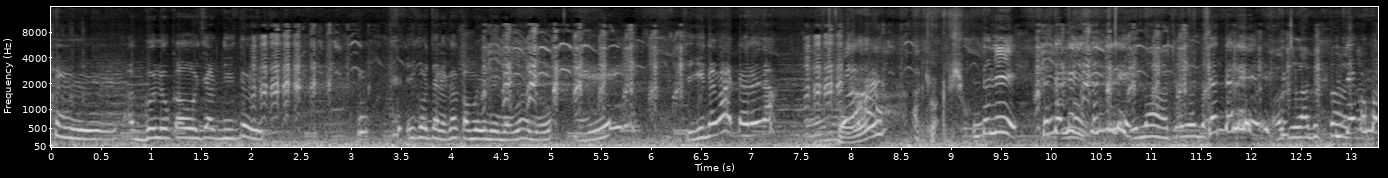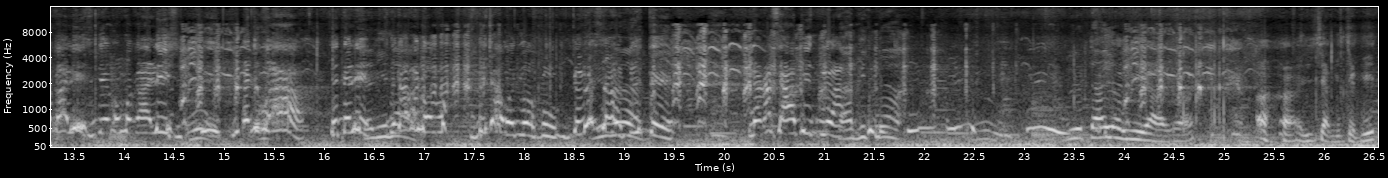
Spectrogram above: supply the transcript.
Ang gulo kausap dito eh. Ikaw talaga kamay na naman, no? Eh? Sige na nga, tara na. Ah! Sandali! Sandali! Sandali! Sandali! O, sumabit pa. Hindi ako makalis! Hindi ako makalis! Ano ba? Sandali! Bitawan mo ako! Bitawan mo ako! Nakasabit eh! Nakasabit nga! Sabit na. Uwi tayo. Iya ka. Ah, sakit-sakit.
